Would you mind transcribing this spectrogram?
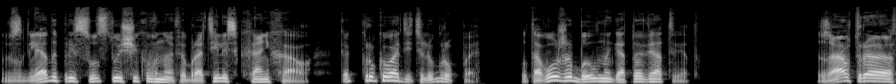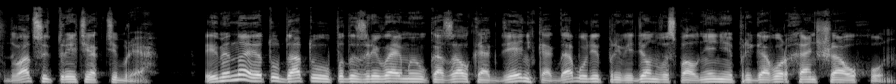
Взгляды присутствующих вновь обратились к Хань Хао, как к руководителю группы. У того же был наготове ответ. «Завтра 23 октября. Именно эту дату подозреваемый указал как день, когда будет приведен в исполнение приговор Хань Шаохун.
